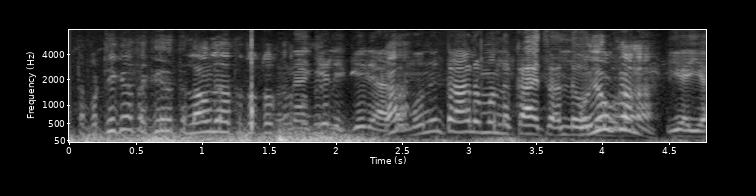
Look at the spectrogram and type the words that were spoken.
आता पण ठीक आहे आता गेले तर लावले आता तो- नाही गेले गेले आता हा? म्हणून तर आलं म्हणलं काय चाललं होतं येऊ का? ना? या या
